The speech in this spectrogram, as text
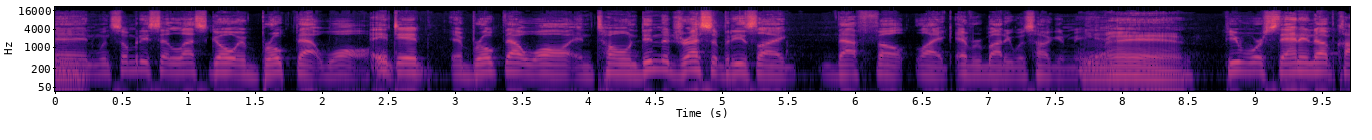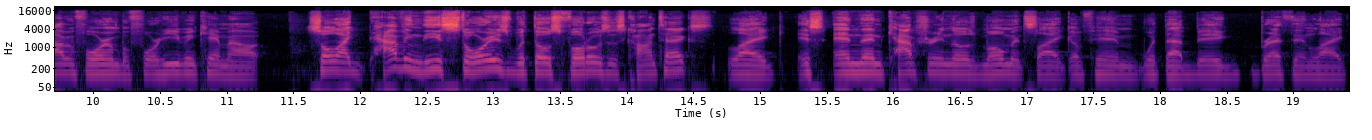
And when somebody said "Let's go," it broke that wall. It, did. It broke that wall, and Tone didn't address it, but he's like, "That felt like everybody was hugging me. Man. People were standing up, clapping for him before he even came out." So like having these stories with those photos as context, like it's and then capturing those moments like of him with that big breath in, like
